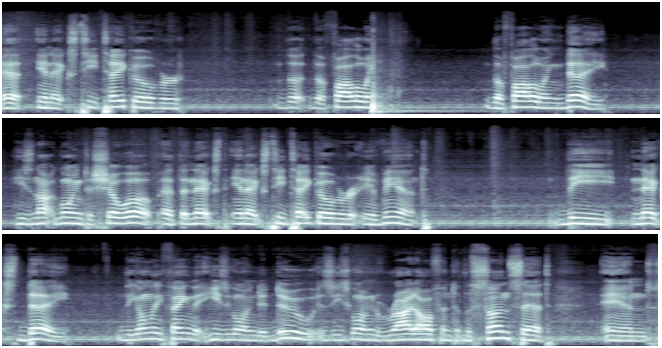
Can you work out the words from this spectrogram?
at NXT Takeover the the following the following day. He's not going to show up at the next NXT Takeover event the next day. The only thing that he's going to do is he's going to ride off into the sunset and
